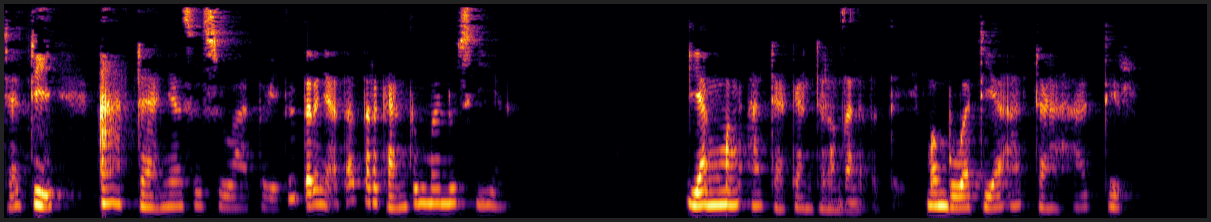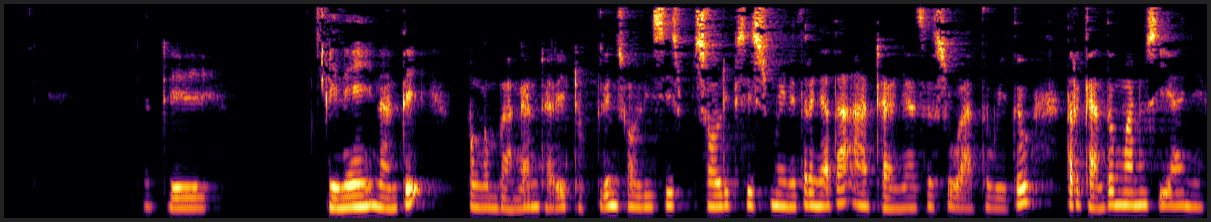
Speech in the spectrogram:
Jadi adanya sesuatu itu ternyata tergantung manusia. Yang mengadakan dalam tanda petik. Membuat dia ada, hadir. Jadi ini nanti pengembangan dari doktrin solipsisme ini ternyata adanya sesuatu itu tergantung manusianya.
